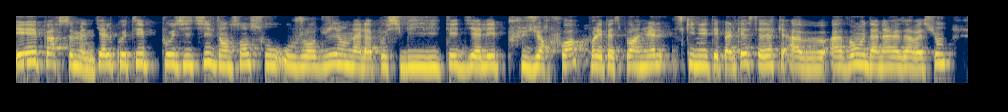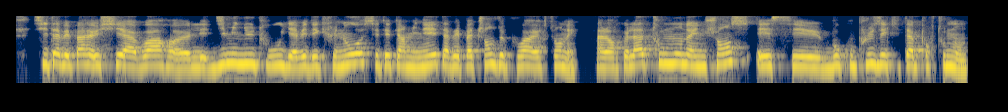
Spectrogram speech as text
et par semaine. Il y a le côté positif dans le sens où aujourd'hui, on a la possibilité d'y aller plusieurs fois pour les passeports annuels, ce qui n'était pas le cas. C'est-à-dire qu'avant, aux dernières réservations, si tu n'avais pas réussi à avoir euh, les 10 minutes où il y avait des créneaux, c'était terminé, tu n'avais pas de chance de pouvoir y retourner. Alors que là, tout le monde a une chance et c'est beaucoup plus équitable pour tout le monde.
